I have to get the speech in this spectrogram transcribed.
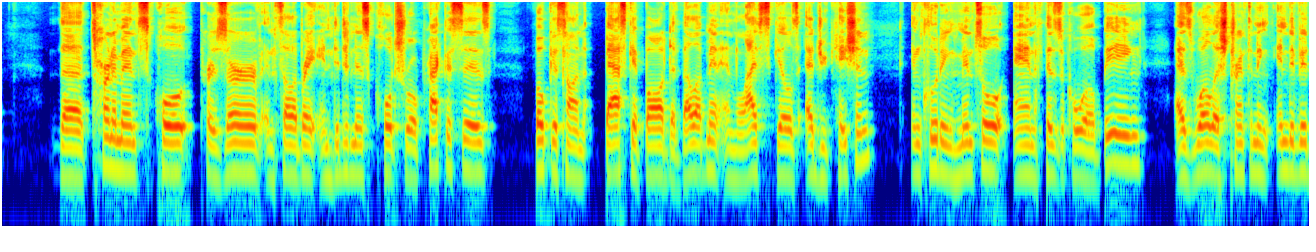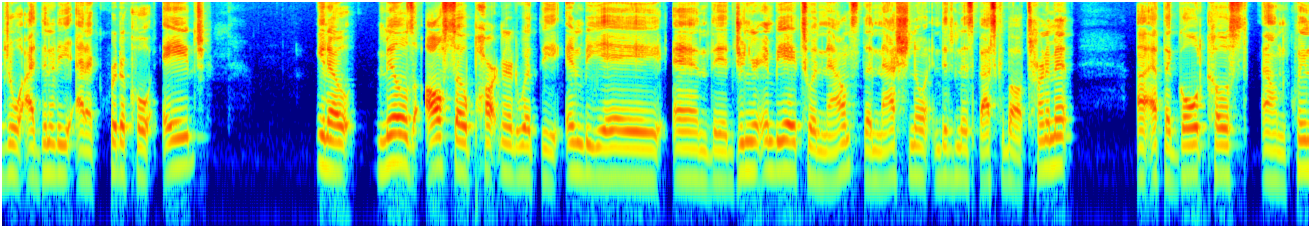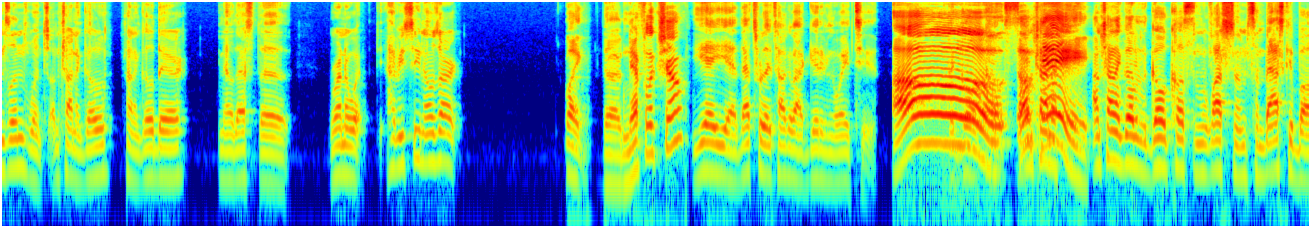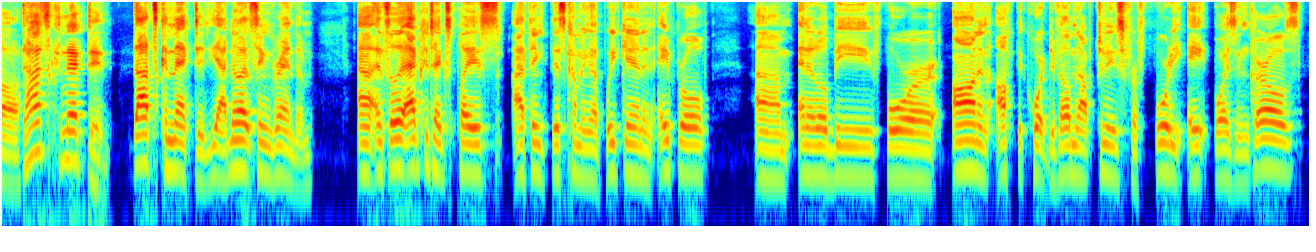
The tournaments quote, preserve and celebrate Indigenous cultural practices, focus on basketball development and life skills education including mental and physical well being, as well as strengthening individual identity at a critical age. You know, Mills also partnered with the NBA and the Junior NBA to announce the National Indigenous Basketball Tournament uh, at the Gold Coast on Queensland, which I'm trying to go, trying to go there. You know, that's the runaway. Have you seen Ozark? Like the Netflix show? Yeah, yeah, that's where they talk about getting away to. Oh, so okay. I'm trying, to, I'm trying to go to the Gold Coast and watch some some basketball. That's connected. That's connected. Yeah, I know that seemed random. Uh, and so it actually takes place, I think, this coming up weekend in April. Um, and it'll be for on and off the court development opportunities for 48 boys and girls.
